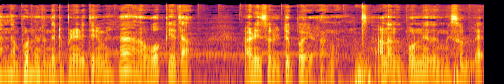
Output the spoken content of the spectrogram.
அந்த பொண்ணு இருந்துட்டு பின்னாடி திரும்பி ஆ ஓகே தான். அப்படின்னு சொல்லிட்டு போயிடுறாங்க. ஆனால் அந்த பொண்ணு எதுவுமே சொல்ல.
